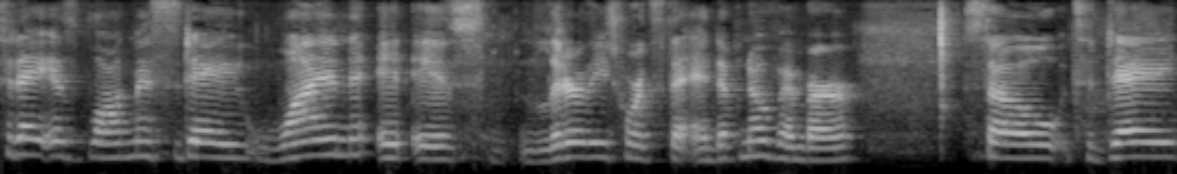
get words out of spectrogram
Today is Vlogmas day one. It is literally towards the end of November. So today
